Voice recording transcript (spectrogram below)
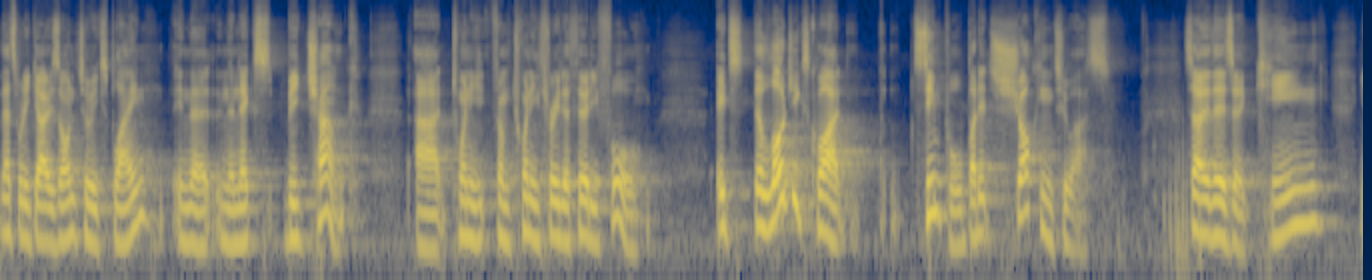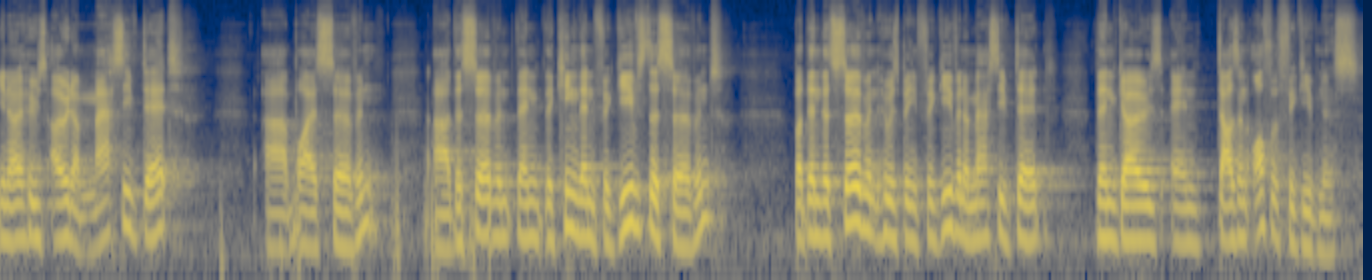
That's what he goes on to explain in the, in the next big chunk, uh, 20, from 23 to 34. It's, the logic's quite simple, but it's shocking to us. So there's a king, you know, who's owed a massive debt uh, by a servant. Uh, the servant then, the king then forgives the servant, but then the servant who has been forgiven a massive debt then goes and doesn't offer forgiveness.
